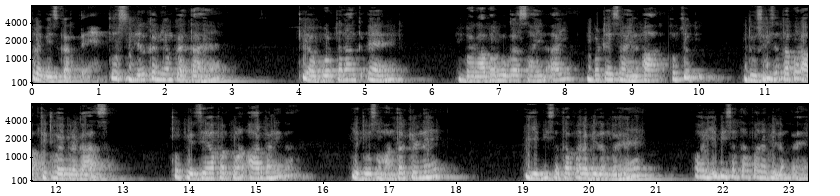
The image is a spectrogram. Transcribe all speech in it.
प्रवेश करते हैं। तो स्नेल का नियम कहता है कि अपवर्तनांक एन बराबर होगा साइन आई बटे साइन आर अब जब दूसरी सतह पर आपतित हुए प्रकाश तो फिर से यहाँ पर कोण आर बनेगा। ये दो समांतर किरणें हैं। ये भी सतह पर अभिलंब है और ये भी सतह पर अभिलंब है।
